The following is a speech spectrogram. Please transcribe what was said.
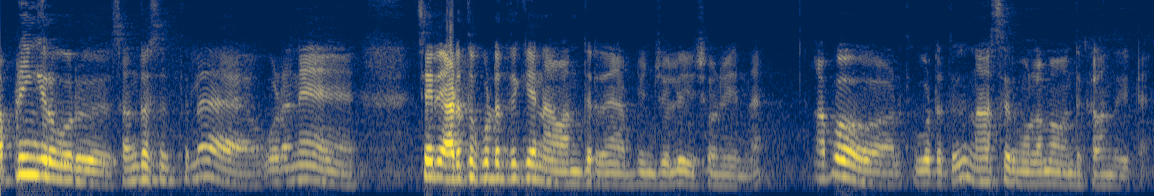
அப்படிங்கிற ஒரு சந்தோஷத்தில் உடனே சரி அடுத்த கூட்டத்துக்கே நான் வந்துடுறேன் அப்படின்னு சொல்லி சொல்லியிருந்தேன். அப்போது அடுத்த கூட்டத்துக்கு நாசர் மூலமாக வந்து கலந்துக்கிட்டேன்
